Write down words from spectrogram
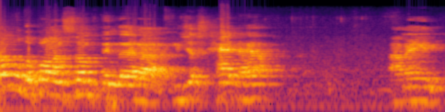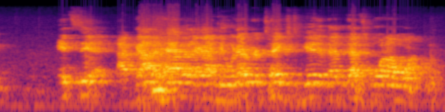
stumbled upon something that uh, you just had to have? I mean, it's it. I've got to have it. I got to do whatever it takes to get it. That, that's what I want.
